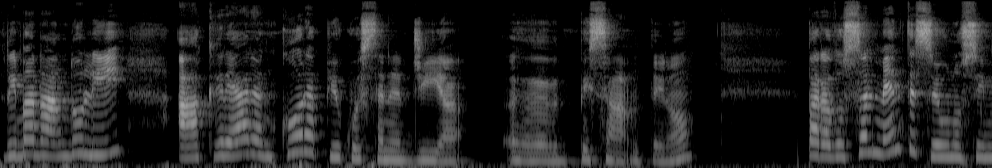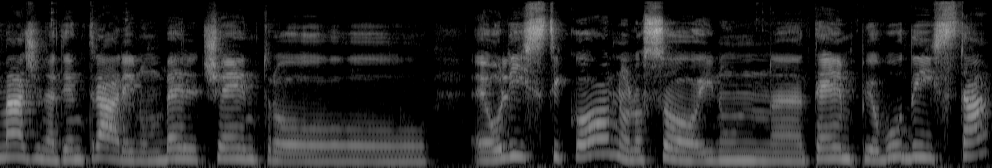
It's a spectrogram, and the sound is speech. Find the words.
rimanendo lì a creare ancora più questa energia eh, pesante, no? Paradossalmente, se uno si immagina di entrare in un bel centro eh, olistico, non lo so, in un eh, tempio buddista,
